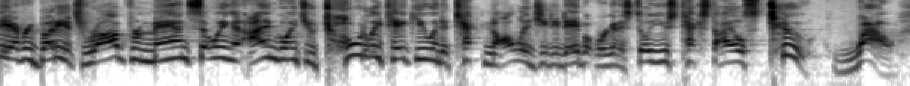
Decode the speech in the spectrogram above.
Hey everybody, it's Rob from Man Sewing and I'm going to totally take you into technology today, but we're going to still use textiles too. Wow.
